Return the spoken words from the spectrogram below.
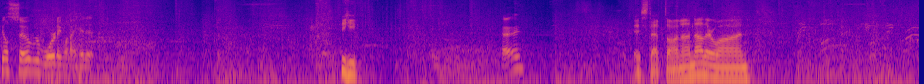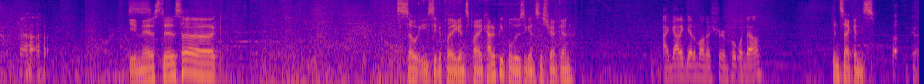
Feels so rewarding when I hit it. Okay. they stepped on another one. he missed his hook. So easy to play against Pyke. How do people lose against this champion? I gotta get him on a shroom. Put one down. 10 seconds. Oh, okay.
